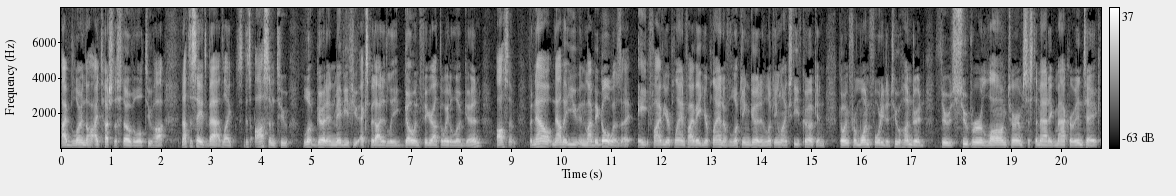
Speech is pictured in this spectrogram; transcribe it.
I learned the I touched the stove a little too hot. Not to say it's bad. Like it's awesome to look good and maybe if you expeditedly go and figure out the way to look good, awesome. But now now that you and my big goal was a eight five year plan, five eight year plan of looking good and looking like Steve Cook and going from 140 to 200 through super long term systematic macro intake.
